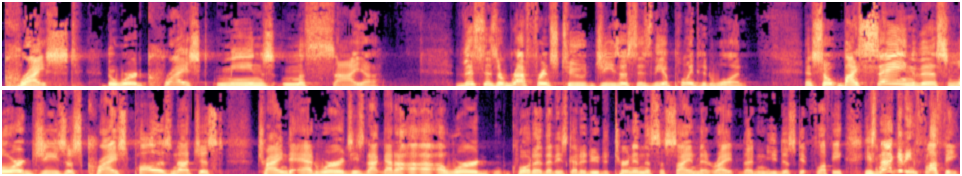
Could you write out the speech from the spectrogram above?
Christ. The word Christ means Messiah. This is a reference to Jesus is the appointed one. And so by saying this, Lord Jesus Christ, Paul is not just trying to add words. He's not got a, a, a word quota that he's got to do to turn in this assignment, right? Then you just get fluffy. He's not getting fluffy.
